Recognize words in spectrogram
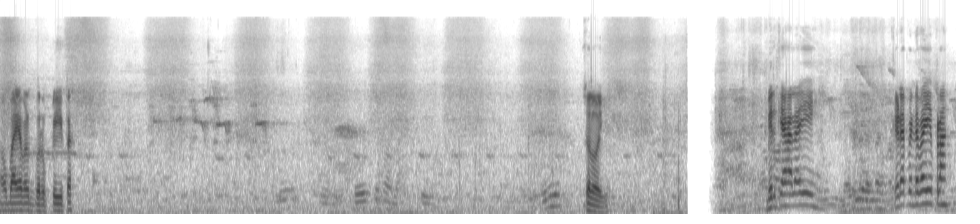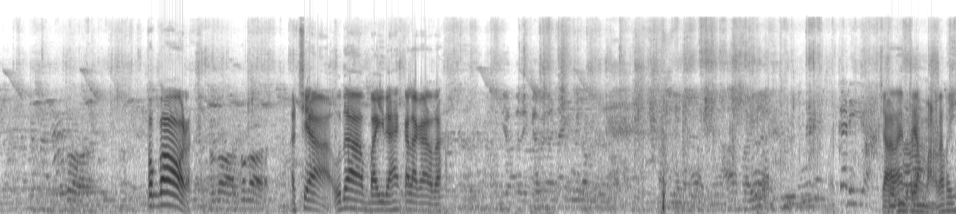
ਉਹ ਬਾਈ ਆਪਣਾ ਗੁਰਪ੍ਰੀਤ। ਚਲੋ ਜੀ। ਵੀਰ ਕੀ ਹਾਲ ਹੈ ਜੀ? ਕਿਹੜਾ ਪਿੰਡ ਬਾਈ ਆਪਣਾ? ਪਗੌੜ ਅੱਛਾ ਉਹਦਾ ਬਾਈ ਦਾ ਹੈ ਕਲਾਕਾਰ ਦਾ। ਚਾਹ ਇੰਤਜ਼ਾਮ ਮੰਗਦਾ ਬਾਈ।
